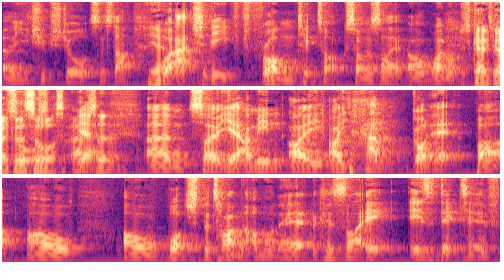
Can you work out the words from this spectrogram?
uh, YouTube Shorts and stuff, Yeah. were actually from TikTok. So I was like, oh, why not just Go- go, to, go the, to the source? source, Yeah. absolutely. Um, so yeah, I mean, I I have got it, but I'll I'll watch the time that I'm on it because like it is addictive.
